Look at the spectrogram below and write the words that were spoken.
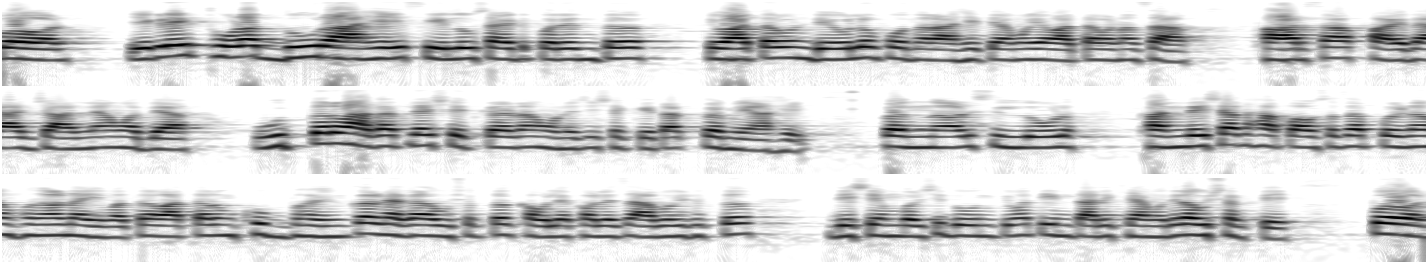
पण इकडे थोडा दूर आहे सेलू साईडपर्यंत हे वातावरण डेव्हलप होणार आहे. त्यामुळे या वातावरणाचा फारसा फायदा जालन्यामधल्या उत्तर भागातल्या शेतकऱ्यांना होण्याची शक्यता कमी आहे. कन्नड सिल्लोड खानदेशात हा पावसाचा परिणाम होणार नाही. मात्र वातावरण खूप भयंकर ढगाळ होऊ शकतं. खवल्या खवल्याचं आभ होऊ शकतं. डिसेंबरची दोन किंवा तीन तारीख यामध्ये राहू शकते. पण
